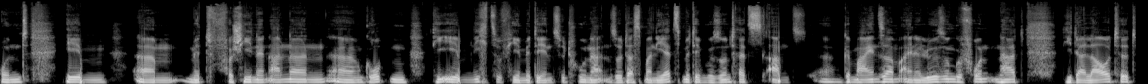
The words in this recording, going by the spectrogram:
und eben ähm, mit verschiedenen anderen äh, Gruppen, die eben nicht so viel mit denen zu tun hatten, so dass man jetzt mit dem Gesundheitsamt äh, gemeinsam eine Lösung gefunden hat, die da lautet:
